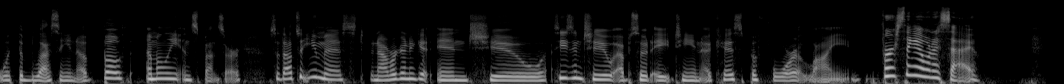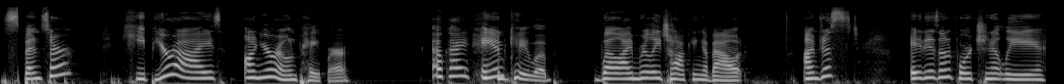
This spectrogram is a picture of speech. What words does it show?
with the blessing of both Emily and Spencer. So that's what you missed. So now we're going to get into season 2, episode 18, A Kiss Before Lying. First thing I want to say, Spencer, keep your eyes on your own paper. Okay? And Caleb. Well, I'm really talking about I'm just it is unfortunately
